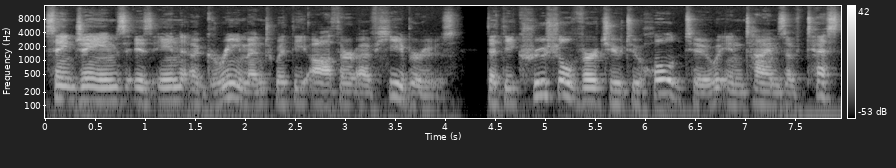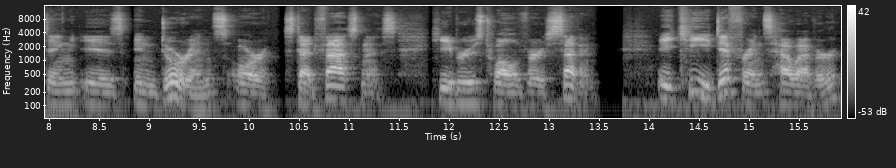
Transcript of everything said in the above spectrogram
St. James is in agreement with the author of Hebrews that the crucial virtue to hold to in times of testing is endurance or steadfastness. Hebrews 12, verse 7. A key difference, however,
